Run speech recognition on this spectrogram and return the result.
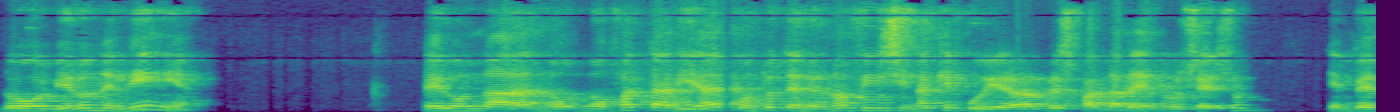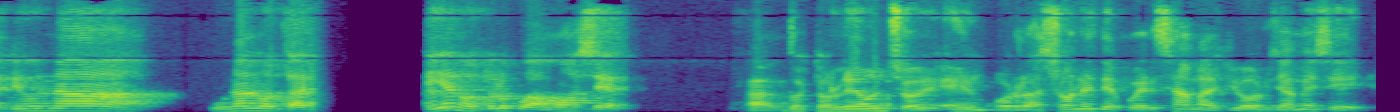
lo volvieron en línea. Pero nada, no, no, faltaría de pronto tener una oficina que pudiera respaldar el proceso en vez de una, una notaría, nosotros lo podamos hacer. Doctor Leoncho, por razones de fuerza mayor, llámese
